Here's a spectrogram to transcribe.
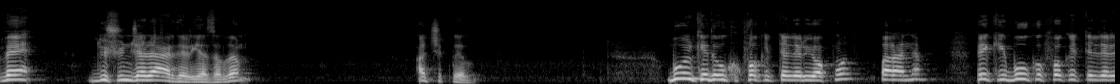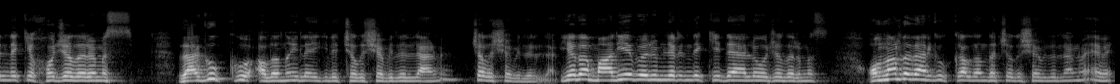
ve düşüncelerdir yazalım. Açıklayalım. Bu ülkede hukuk fakülteleri yok mu? Var annem. Peki bu hukuk fakültelerindeki hocalarımız vergi hukuku alanıyla ilgili çalışabilirler mi? Çalışabilirler. Ya da maliye bölümlerindeki değerli hocalarımız onlar da vergi hukuku çalışabilirler mi? Evet.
